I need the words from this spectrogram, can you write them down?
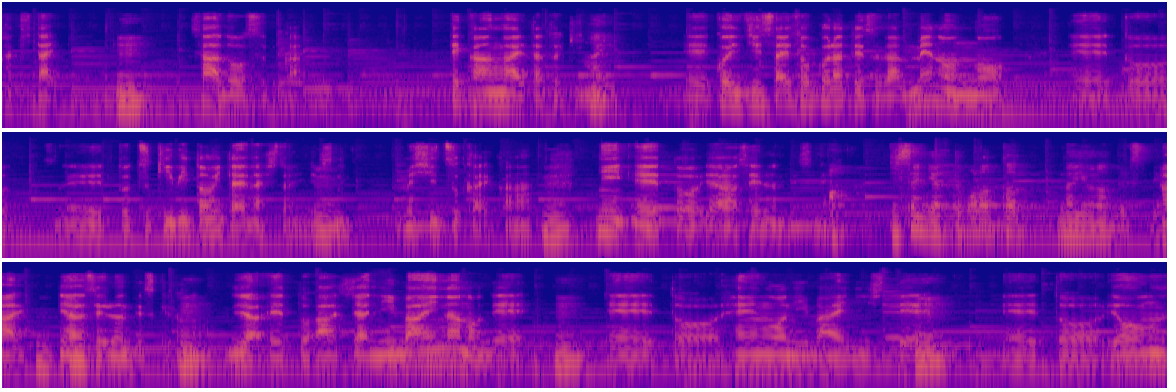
書きたい。うんさあどうするかって考えた時に、はいえーこれ実際ソクラテスがメノンの、えーとえー、と付き人みたいな人にですね、召使いかな？うん。に、えー、とやらせるんですね。あ実際にやってもらった内容なんですね。はい、うんやらせるんですけども、じゃあ、えっ、と、あ、じゃあ2倍なので、うんえっ、と、辺を2倍にしうて、んえっ、と、4、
